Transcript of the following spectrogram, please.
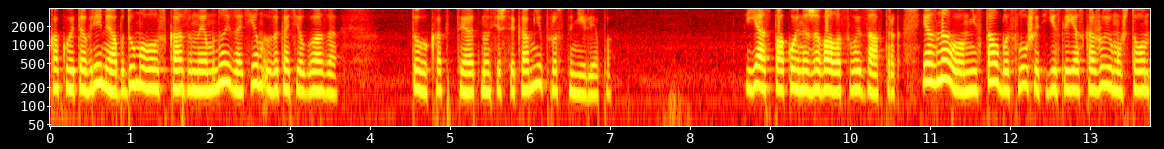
Какое-то время обдумывал сказанное мной, затем закатил глаза. «То, как ты относишься ко мне, просто нелепо». Я спокойно жевала свой завтрак. Я знала, он не стал бы слушать, если я скажу ему, что он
